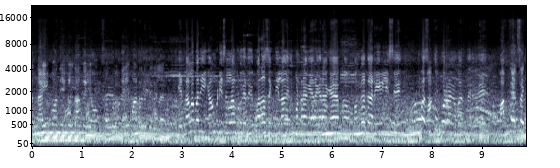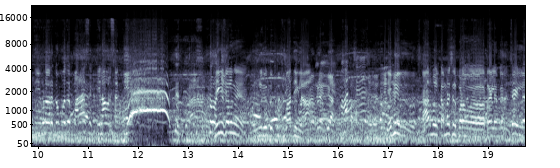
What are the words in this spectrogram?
அந்த ஐப் வந்து எங்களுக்கு தான் தெரியும். ஸோ உங்களுக்கு தெரியுமான்றது தெரியல. தளபதி காம்படிஷன்லாம் கொடுக்கறதுக்கு பராசக்திலாம் இது பண்ணுறாங்க இறங்குறாங்க. அப்புறம் மங்க சுத்து போடுறாங்க மாதிரி தெரியுது மக்கள் சக்தி இவ்வளவு இருக்கும்போது பராசக்திலாம் ஒரு சக்தி. நீங்க சொல்லுங்க. உங்களுக்கு இது பிடிச்சி பாத்தீங்களா? எப்படி இருந்தது? நார்மல் கமர்ஷியல் படம் ட்ரைலர் மாதிரி இருந்துச்சா? இல்ல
